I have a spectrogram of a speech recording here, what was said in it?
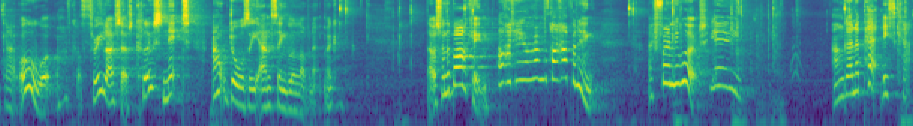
Okay. Oh, I've got three lifestyles. Close-knit, outdoorsy, and single and loving it. Okay. That was from the barking. Oh, I didn't remember that happening. I finally worked. Yay. I'm gonna pet this cat.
